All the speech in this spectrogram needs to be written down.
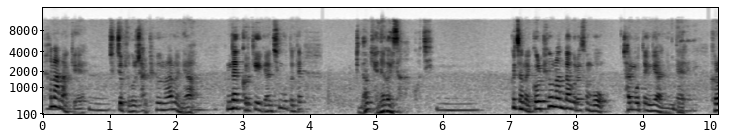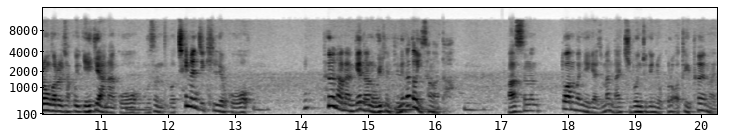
편안하게 음. 직접적으로 잘 표현을 하느냐. 음. 근데 그렇게 얘기한 친구들한테 난 걔네가 이상한 거지. 음. 그렇잖아요. 그걸 표현한다 그래서 뭐 잘못된 게 아닌데 네네네. 그런 거를 자꾸 얘기 안 하고 음. 무슨 뭐 체면 지키려고 음. 응? 표현 안 하는 게 난 오히려 니네가 더 이상하다. 음. 마스는 또 한 번 얘기하지만 나의 기본적인 욕구를 어떻게 표현하냐.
